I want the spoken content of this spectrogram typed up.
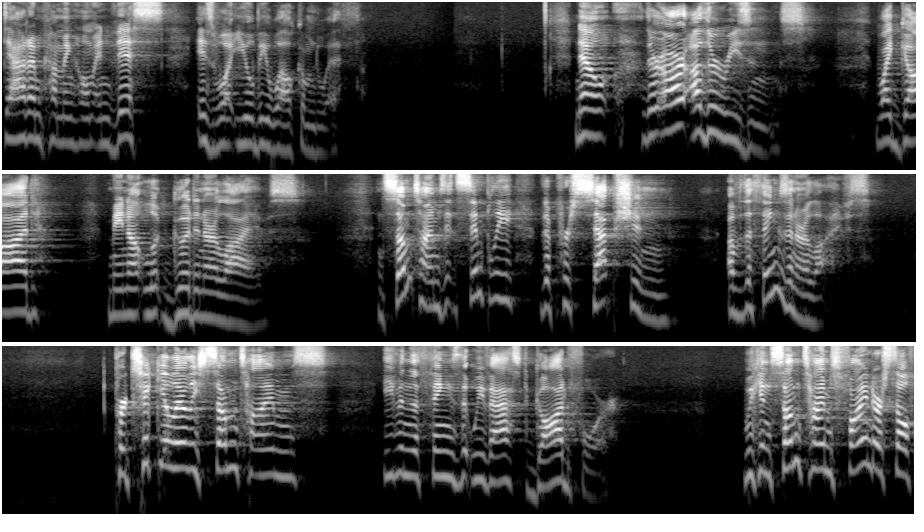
Dad, I'm coming home. And this is what you'll be welcomed with. Now, there are other reasons why God may not look good in our lives. And sometimes it's simply the perception of the things in our lives. Particularly, sometimes, even the things that we've asked God for. We can sometimes find ourselves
